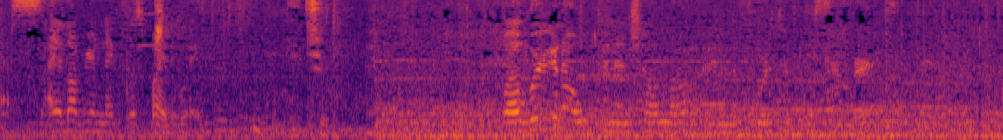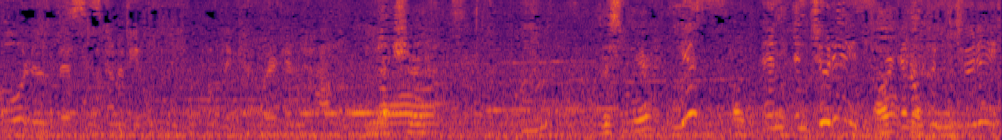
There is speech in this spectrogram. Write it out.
Yes, I love your necklace, by the way. Me too. Well, we're going to open, inshallah, on the 4th of December. All of this is going to be open for public, and we're going to have a Next year? lot- hmm? This year? Yes, oh. in, in two days. We're going to open in two days.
